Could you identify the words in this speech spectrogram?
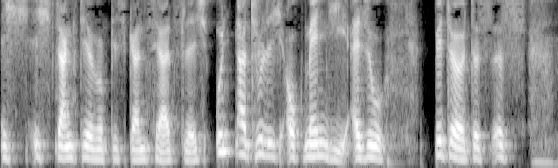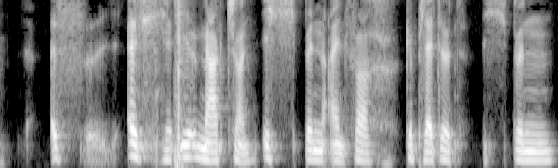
ich, ich danke dir wirklich ganz herzlich. Und natürlich auch Mandy. Also bitte, das ist, es, es, ihr merkt schon, ich bin einfach geplättet. Ich bin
